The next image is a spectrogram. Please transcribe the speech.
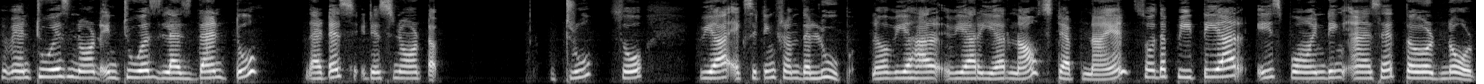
when 2 is not in 2 is less than 2 that is it is not uh, true. So we are exiting from the loop. Now we are we are here now step 9 so the ptr is pointing as a third node.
